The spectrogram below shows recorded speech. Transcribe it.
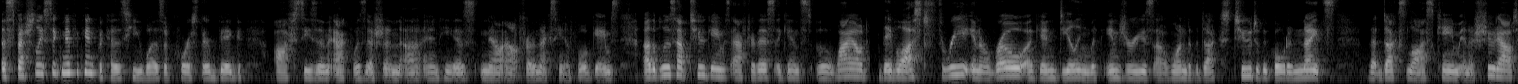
especially significant because he was, of course, their big off-season acquisition, uh, and he is now out for the next handful of games. Uh, the Blues have two games after this against the Wild. They've lost three in a row, again dealing with injuries. Uh, one to the Ducks, two to the Golden Knights. That Ducks loss came in a shootout.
